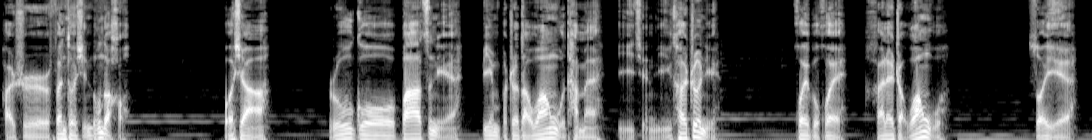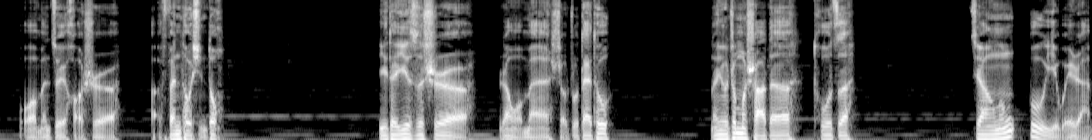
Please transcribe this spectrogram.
还是分头行动的好。我想，如果八字脸并不知道汪武他们已经离开这里，会不会还来找汪武？所以，我们最好是分头行动。你的意思是让我们守株待兔？能有这么傻的兔子？”蒋龙不以为然。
